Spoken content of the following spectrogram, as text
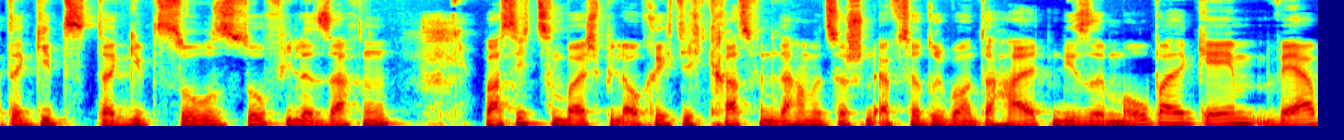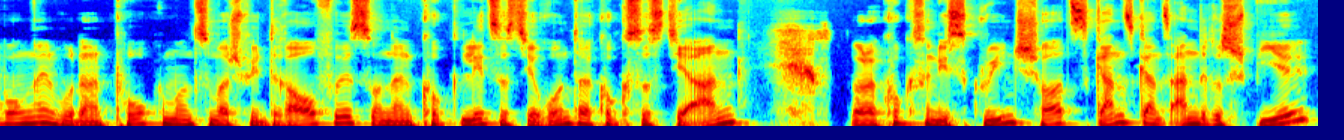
Da gibt's, da gibt's so, so viele Sachen. Was ich zum Beispiel auch richtig krass finde, da haben wir uns ja schon öfter drüber unterhalten, diese Mobile Game Werbungen, wo dann Pokémon zum Beispiel drauf ist und dann guck, lädst du es dir runter, guckst du es dir an oder guckst in die Screenshots. Ganz, ganz anderes Spiel.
